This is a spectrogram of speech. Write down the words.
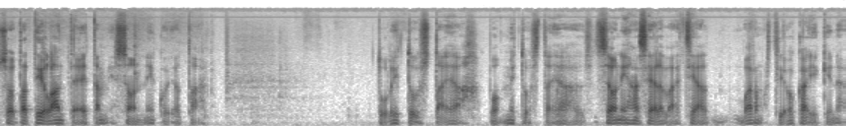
sotatilanteita, missä on niin kuin jotain tulitusta ja pommitusta. Ja se on ihan selvää, että siellä varmasti joka ikinä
